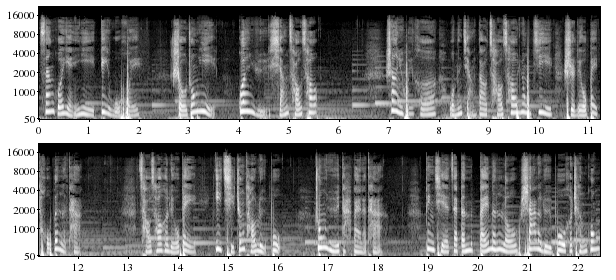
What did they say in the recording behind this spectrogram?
三国演义》第五回，手中义，关羽降曹操。上一回合我们讲到，曹操用计使刘备投奔了他。曹操和刘备一起征讨吕布，终于打败了他，并且在本白门楼杀了吕布和陈宫。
